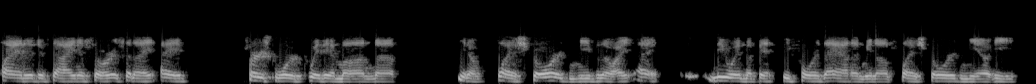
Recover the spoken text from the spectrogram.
Planet of Dinosaurs, and I, I first worked with him on, uh, you know, Flash Gordon, even though I, I, knew him a bit before that. I mean, on Flash Gordon, you know, he,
